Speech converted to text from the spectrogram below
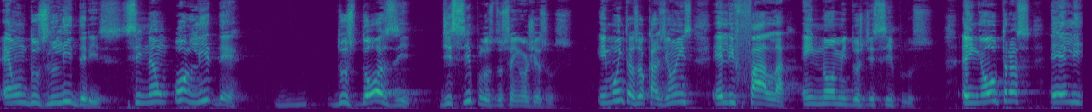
é um dos líderes, se não o líder dos doze discípulos do Senhor Jesus. Em muitas ocasiões, ele fala em nome dos discípulos. Em outras, ele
